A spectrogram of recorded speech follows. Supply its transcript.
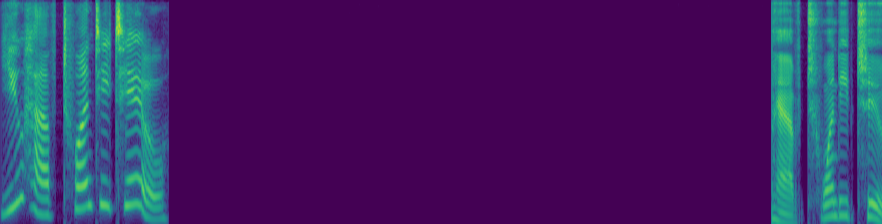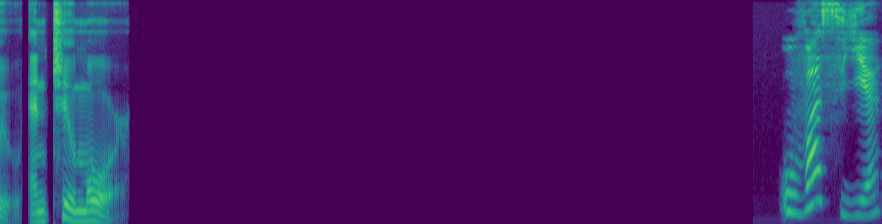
You have 22. You have 22 and two more. У вас є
